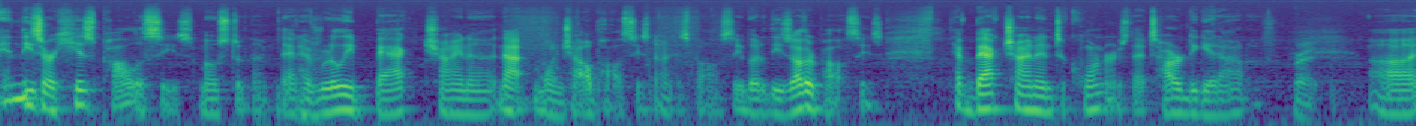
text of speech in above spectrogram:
and these are his policies, most of them, that have really backed China, not one child policy is not his policy, but these other policies have backed China into corners that's hard to get out of. Right. Uh,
